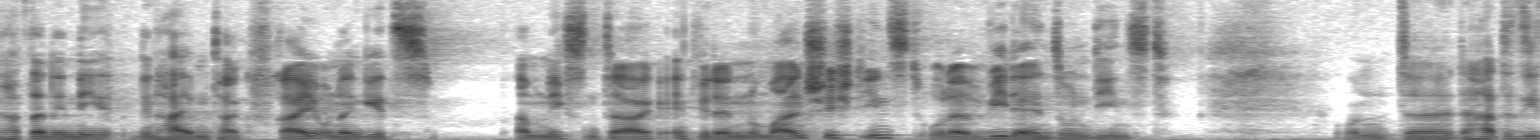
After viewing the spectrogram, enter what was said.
hat dann den, den halben Tag frei und dann geht es am nächsten Tag entweder in den normalen Schichtdienst oder wieder in so einen Dienst. Und äh, da hatte sie,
